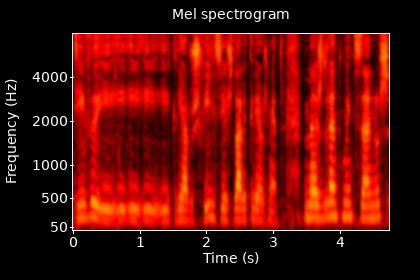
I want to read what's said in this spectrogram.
tive e, e, e, criar os filhos e ajudar a criar os netos. Mas durante muitos anos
